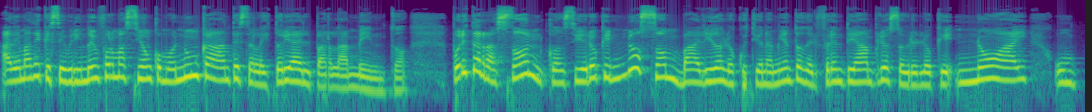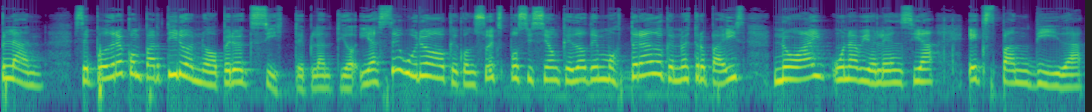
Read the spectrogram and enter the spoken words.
además de que se brindó información como nunca antes en la historia del Parlamento. Por esta razón, consideró que no son válidos los cuestionamientos del Frente Amplio sobre lo que no hay un plan. Se podrá compartir o no, pero existe, planteó, y aseguró que con su exposición quedó demostrado que en nuestro país no hay una violencia expandida.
